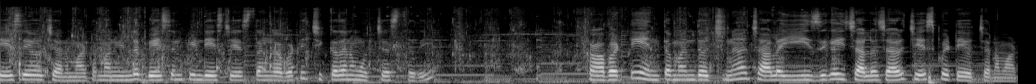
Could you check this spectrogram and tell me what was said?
చేసేయచ్చు అనమాట. మనం ఇంత బేసన్ పిండి వేసి చేస్తాం కాబట్టి చిక్కదనం వచ్చేస్తుంది. కాబట్టి ఎంతమంది వచ్చినా చాలా ఈజీగా ఈ చల్లచారు చేసి పెట్టేయచ్చు అనమాట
